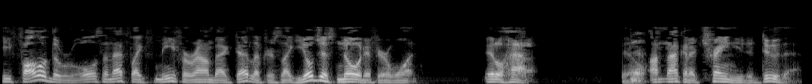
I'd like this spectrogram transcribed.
he followed the rules and that's like me for round back deadlifters. Like, you'll just know it if you're one. It'll happen. You know, Yeah. I'm not going to train you to do that.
